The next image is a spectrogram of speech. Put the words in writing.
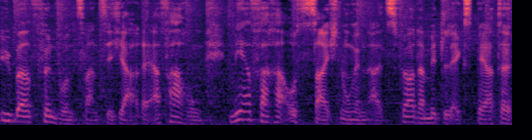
Über 25 Jahre Erfahrung, mehrfache Auszeichnungen als Fördermittelexperte,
